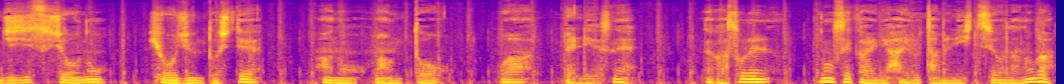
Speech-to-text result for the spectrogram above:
事実上の標準として、あのマウントは便利ですね。だからそれの世界に入るために必要なのが、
